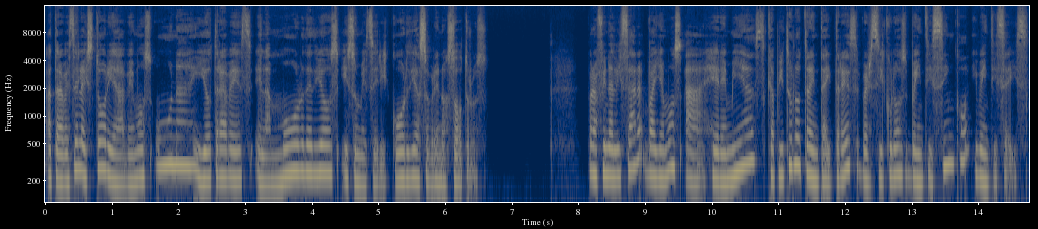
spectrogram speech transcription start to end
A través de la historia vemos una y otra vez el amor de Dios y su misericordia sobre nosotros. Para finalizar, vayamos a Jeremías capítulo 33 versículos 25 y 26.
